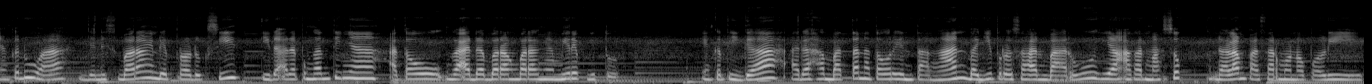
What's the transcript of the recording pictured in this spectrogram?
Yang kedua, jenis barang yang diproduksi tidak ada penggantinya atau nggak ada barang-barang yang mirip gitu. Yang ketiga, ada hambatan atau rintangan bagi perusahaan baru yang akan masuk dalam pasar monopoli.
